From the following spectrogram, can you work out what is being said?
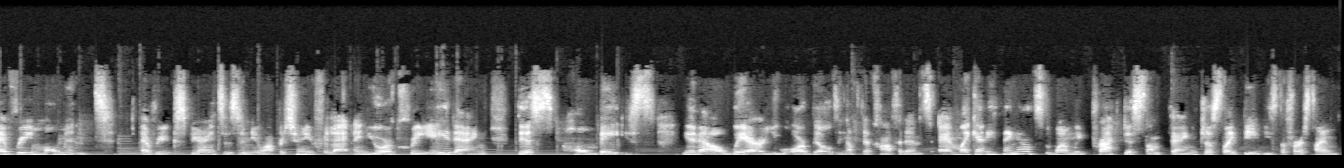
every moment every experience is a new opportunity for that. And you're creating this home base you know where you are building up their confidence. And like anything else when we practice something just like babies the first time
